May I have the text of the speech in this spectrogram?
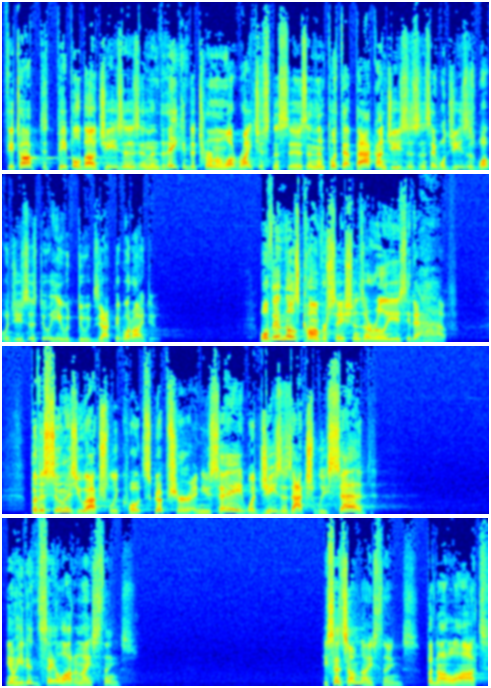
If you talk to people about Jesus and then they can determine what righteousness is and then put that back on Jesus and say, well, Jesus, what would Jesus do? He would do exactly what I do. Well, then those conversations are really easy to have. But as soon as you actually quote scripture and you say what Jesus actually said, you know, he didn't say a lot of nice things. He said some nice things, but not a lot.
